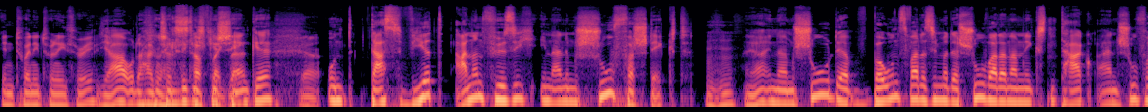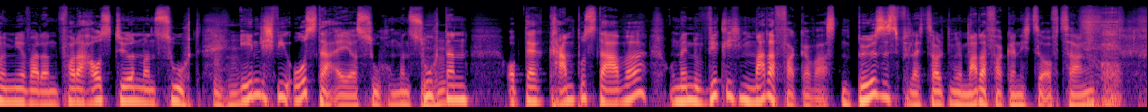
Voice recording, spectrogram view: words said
in 2023. ja, oder halt schon Like wirklich like. Geschenke. Ja. Und das wird an und für sich in einem Schuh versteckt. Mhm. Ja, in einem Schuh, der bei uns war das immer, der Schuh war dann am nächsten Tag, ein Schuh von mir war dann vor der Haustür und man sucht. Mhm. Ähnlich wie Ostereier suchen. Man sucht dann, ob der Campus da war und wenn du wirklich ein Motherfucker warst, ein böses, vielleicht sollten wir Motherfucker nicht so oft sagen,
